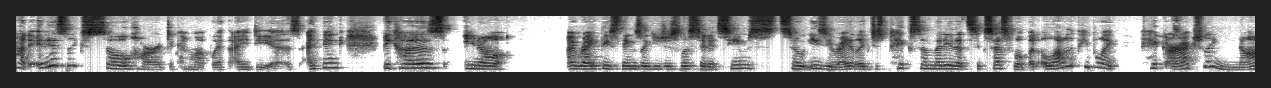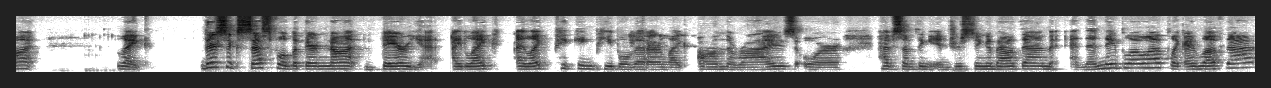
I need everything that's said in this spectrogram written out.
God, it is like so hard to come up with ideas. I think because, you know, I write these things like you just listed, it seems so easy, right? Like just pick somebody that's successful. But a lot of the people I pick are actually not like they're successful but they're not there yet i like i like picking people that are like on the rise or have something interesting about them and then they blow up like i love that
